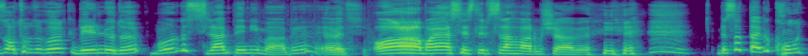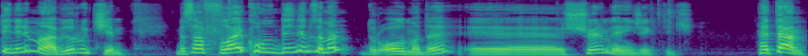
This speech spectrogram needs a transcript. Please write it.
herkese otomatik olarak veriliyordu. Bu arada silah deneyeyim abi. Evet. Aa bayağı sesli bir silah varmış abi. Mesela hatta bir komut deneyelim mi abi? Dur bakayım. Mesela fly komutu denediğim zaman dur olmadı. Ee, şöyle mi deneyecektik? Ha tamam.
